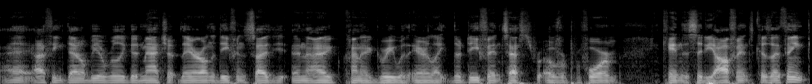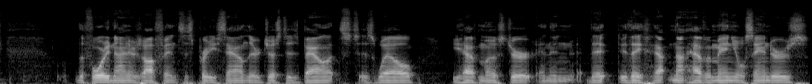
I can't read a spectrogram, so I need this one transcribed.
I, I, think that'll be a really good matchup there on the defense side. And I kind of agree with Aaron. Like their defense has to overperform Kansas City offense because I think the 49ers offense is pretty sound. They're just as balanced as well. You have Mostert, and then they, do they not have Emmanuel Sanders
